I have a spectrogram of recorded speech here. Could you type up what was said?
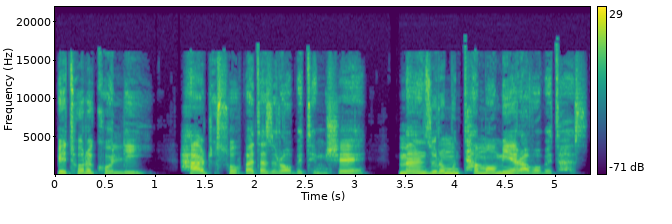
به طور کلی هر جا صحبت از رابطه میشه منظورمون تمامی روابط هست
